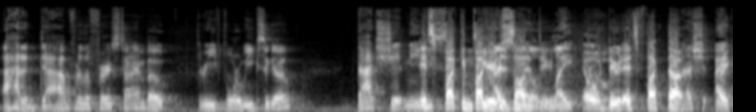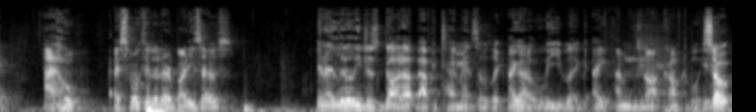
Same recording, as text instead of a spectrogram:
I had a dab for the first time about three, four weeks ago. That shit made me It's fucking weird. I saw it, the dude? light, Oh, dude, it's fucked up. That shit, like, I, I, oh, I smoked it at our buddy's house, and I literally just got up after ten minutes. I was like, I gotta leave. Like, I, I'm not comfortable here. So-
